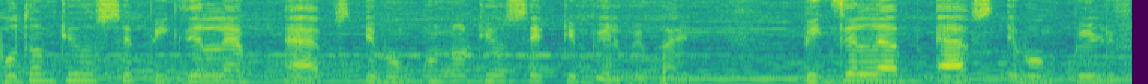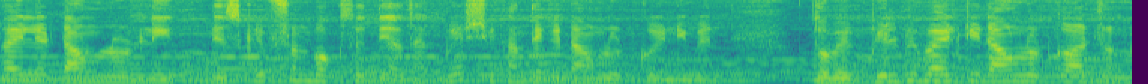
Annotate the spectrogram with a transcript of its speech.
প্রথমটি হচ্ছে পিক্সেল ল্যাব অ্যাপস এবং অন্যটি হচ্ছে একটি PLP file pixel lab apps এবং পিএলপি ফাইলের ডাউনলোড লিঙ্ক ডিসক্রিপশন বক্সে দেওয়া থাকবে, সেখান থেকে ডাউনলোড করে নেবেন। তবে পিএলপি ফাইলটি ডাউনলোড করার জন্য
